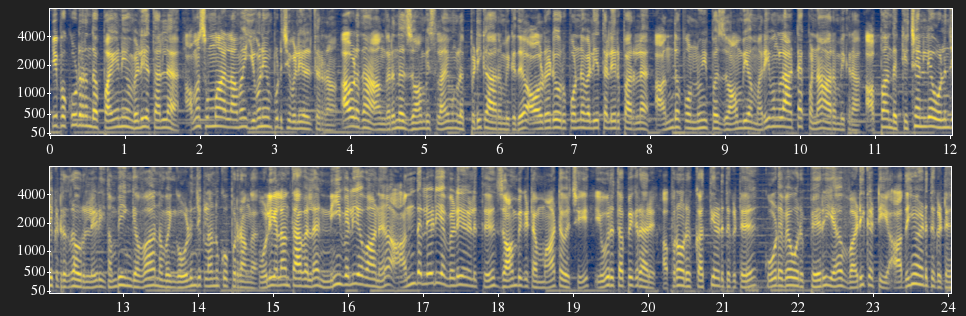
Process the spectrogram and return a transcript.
இப்ப கூட இருந்த பையனையும் வெளியே தள்ள. அவன் சும்மா இல்லாம இவனையும் பிடிச்சி வெளியே இழுத்துறான் அவ்வளவுதான். அங்க இருந்த ஜாம்பிஸ்லாம் இவங்களை பிடிக்க ஆரம்பிக்குது. ஆல்ரெடி ஒரு பொண்ணை வெளியே தள்ளிருப்பார்ல அந்த பொண்ணும் இப்ப ஜாம்பியா மாதிரி இவங்கள அட்டாக் பண்ண ஆரம்பிக்கிறா. அப்ப அந்த கிச்சன்லயே ஒளிஞ்சுக்கிட்டு இருக்கிற ஒரு லேடி தம்பி இங்க வா. நம்ம இங்க ஒளிஞ்சுக்கலாம்னு கூப்பிடுறாங்க. ஒளியெல்லாம் தேவையில்ல. நீ வெளியே வான்னு அந்த லேடிய வெளியே இழுத்து ஜாம்பி கிட்ட மாட்ட வச்சு இவர் தப்பிக்கிறாரு. அப்புறம் ஒரு கத்தி எடுத்துக்கிட்டு கூடவே ஒரு பெரிய வடிகட்டி அதையும் எடுத்துக்கிட்டு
